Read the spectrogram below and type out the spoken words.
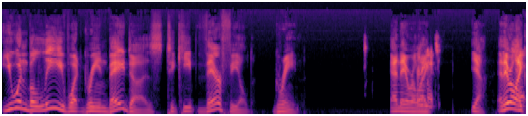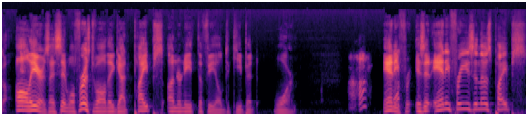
you wouldn't believe what Green Bay does to keep their field green. And they were Pretty like, much. yeah. And they were like all ears. I said, well, first of all, they've got pipes underneath the field to keep it warm. Uh huh. Antifre- yep. Is it antifreeze in those pipes?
